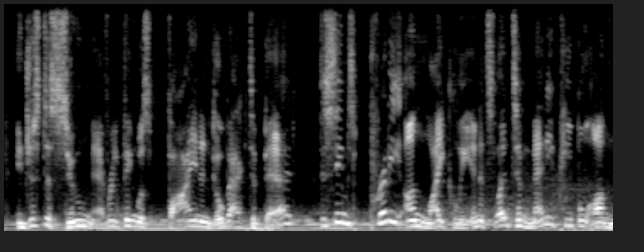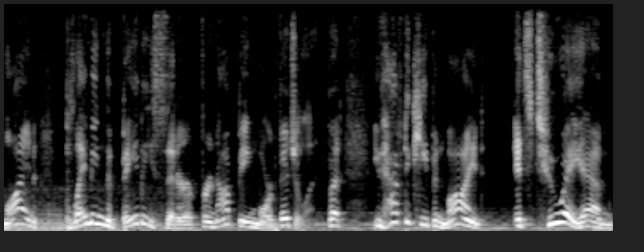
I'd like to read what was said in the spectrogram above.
and just assume everything was fine and go back to bed? This seems pretty unlikely and it's led to many people online blaming the babysitter for not being more vigilant. But you have to keep in mind, it's 2 a.m.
